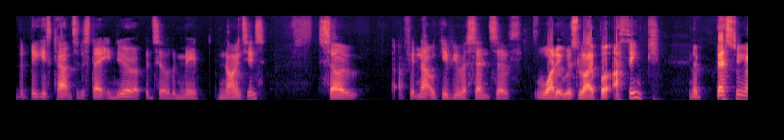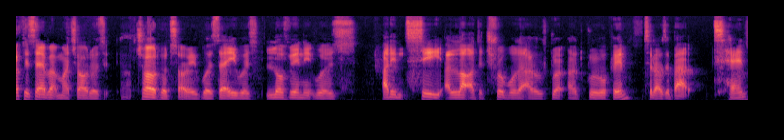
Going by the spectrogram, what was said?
the biggest council estate in Europe until the mid '90s, so I think that would give you a sense of what it was like. But I think the best thing I could say about my childhood, childhood, sorry, was that it was loving. It was I didn't see a lot of the trouble that I was I grew up in till I was about ten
